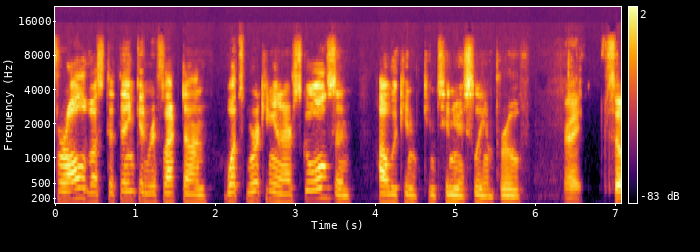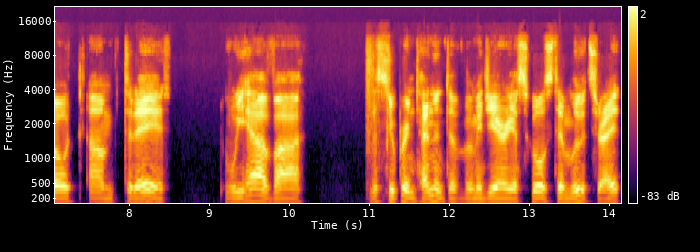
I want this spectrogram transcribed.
for all of us to think and reflect on what's working in our schools and how we can continuously improve. Right. So um, today we have uh, the superintendent of Bemidji area schools, Tim Lutz, right?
